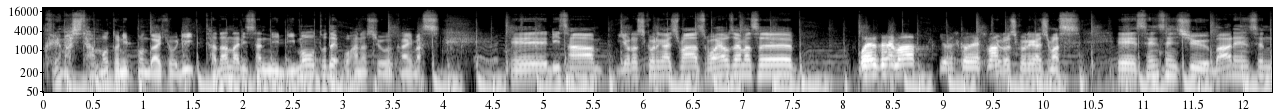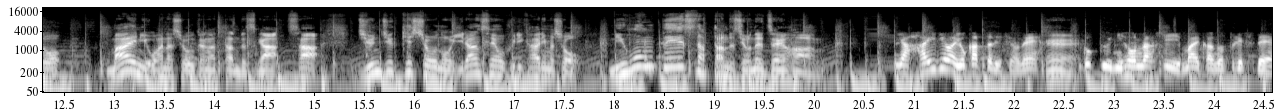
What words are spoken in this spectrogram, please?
くれました元日本代表李忠成さんにリモートでお話を伺います、えー、李さんよろしくお願いします。おはようございます。よおはようございます。よろしくお願いします。ろしくお願いします、えー、先々週バーレーン戦の前にお話を伺ったんですがさあ準々決勝のイラン戦を振り返りましょう。日本ペースだったんですよね前半いや、入りは良かったですよね。ええ。すごく日本らしい前からのプレスで、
